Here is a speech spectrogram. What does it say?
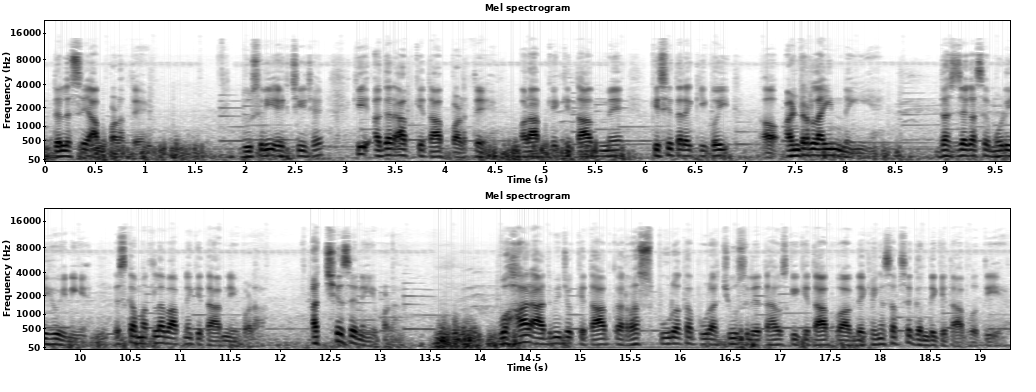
दिल से आप पढ़ते हैं। दूसरी एक चीज़ है कि अगर आप किताब पढ़ते हैं और आपके किताब में किसी तरह की कोई अंडरलाइन नहीं है, दस जगह से मुड़ी हुई नहीं है, इसका मतलब आपने किताब नहीं पढ़ा, अच्छे से नहीं पढ़ा। वो हर आदमी जो किताब का रस पूरा का पूरा चूस लेता है, उसकी किताब को आप देखेंगे, सबसे गंदी किताब होती है।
